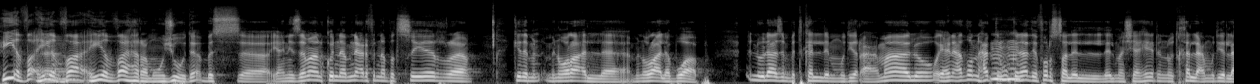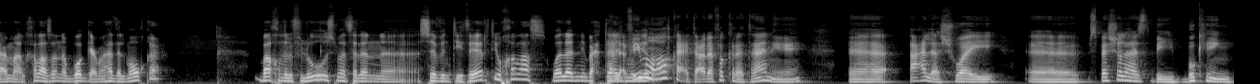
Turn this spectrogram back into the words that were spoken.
هي الظ... هي الظ... هي الظاهرة موجودة بس آه، يعني زمان كنا بنعرف إنها بتصير آه، كذا من من وراء من وراء الأبواب. إنه لازم بتكلم مدير أعماله. يعني أظن حتى ممكن هذه فرصة للمشاهير إنه تخلى عن مدير الأعمال. خلاص أنا بوقع مع هذا الموقع باخذ الفلوس مثلا 70 30 وخلاص ولا إني بحتاج هلا في مواقع على فكرة ثانية آه، أعلى شوي specialized ب booking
